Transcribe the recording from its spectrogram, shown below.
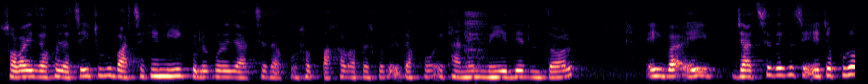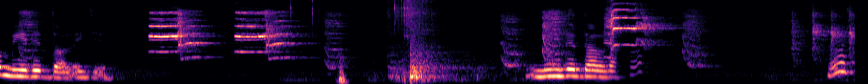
সবাই দেখো যাচ্ছে, এইটুকু বাচ্চাকে নিয়ে কোলে করে যাচ্ছে, দেখো সব পাখা বাতাস করতে দেখো এখানে মেয়েদের দল, এই বা, এই যাচ্ছে দেখেছি, এটা পুরো মেয়েদের দল, এই যে। মেয়েদের দল, দেখো। বুঝেছ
